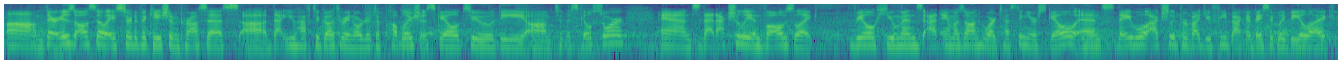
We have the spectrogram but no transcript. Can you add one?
Um, there is also a certification process uh, that you have to go through in order to publish a skill to the um, to the skill store, and that actually involves like real humans at Amazon who are testing your skill, and they will actually provide you feedback and basically be like,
